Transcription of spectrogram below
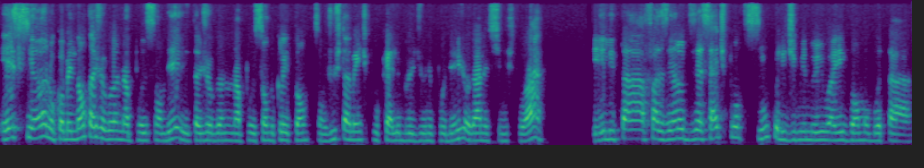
Esse ano, como ele não está jogando na posição dele, está jogando na posição do Clay Thompson, justamente para o Kelly Jr. poder jogar nesse time titular, ele está fazendo 17,5, ele diminuiu aí, vamos botar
